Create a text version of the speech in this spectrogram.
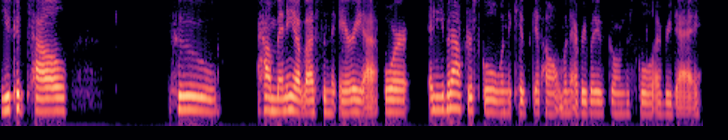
you could tell who, how many of us in the area, or and even after school when the kids get home when everybody was going to school every day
